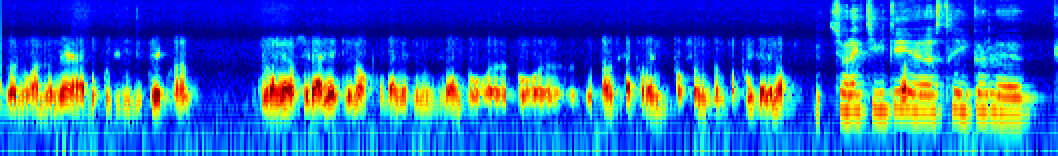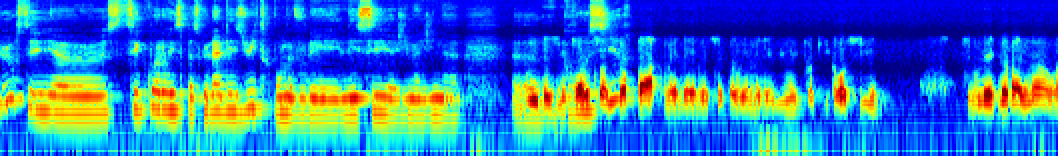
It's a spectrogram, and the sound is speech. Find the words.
ça doit nous ramener à beaucoup d'humilité. Hein. De toute manière, c'est l'année qui est morte. C'est l'année 2020 pour, pour je pense, 90% des entreprises, elle est morte. Sur l'activité euh, ostréicole euh, pure, euh, c'est quoi le risque? Parce que là, les huîtres, bon, mais vous les laissez, j'imagine, oui, les huîtres, grossir. Sur mais, mais, mais c'est pas oui, mais les huîtres qui grossissent. Si vous voulez, globalement,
